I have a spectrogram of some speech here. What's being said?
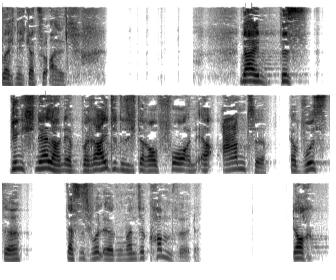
vielleicht nicht ganz so alt. Nein, das ging schneller und er bereitete sich darauf vor und er ahnte, er wusste, dass es wohl irgendwann so kommen würde. Doch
